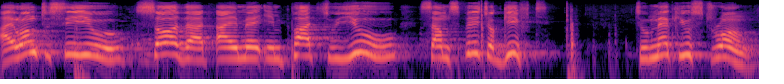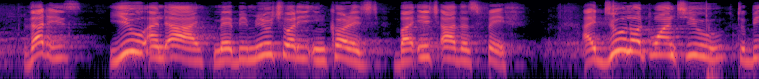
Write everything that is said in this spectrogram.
I long to see you so that I may impart to you some spiritual gift to make you strong. That is, you and I may be mutually encouraged by each other's faith. I do not want you to be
